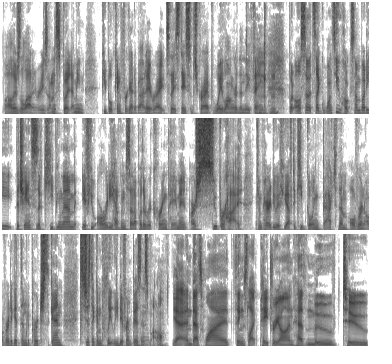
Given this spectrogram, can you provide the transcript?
well, there's a lot of reasons, but I mean, people can forget about it, right? So they stay subscribed way longer than they think. Mm-hmm. But also, it's like once you hook somebody, the chances of keeping them, if you already have them set up with a recurring payment, are super high compared to if you have to keep going back to them over and over to get them to purchase again. It's just a completely different business model. Yeah, and that's why things like Patreon have moved to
